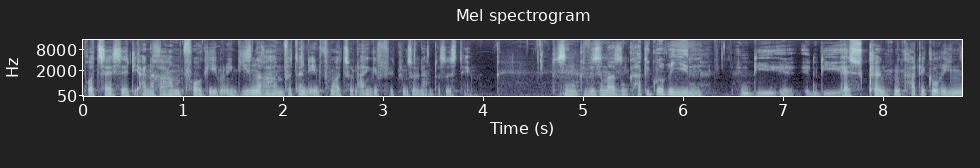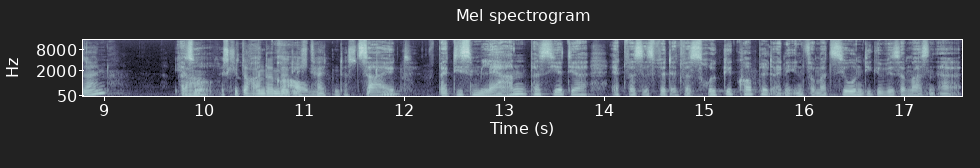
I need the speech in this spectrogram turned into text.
Prozesse, die einen Rahmen vorgeben. Und in diesen Rahmen wird dann die Information eingefügt und so lernt das System. Das sind gewissermaßen Kategorien, in die, in die es könnten Kategorien sein. Ja, also es gibt auch andere Raum, Möglichkeiten, das Zeit. zu tun. Bei diesem Lernen passiert ja etwas, es wird etwas rückgekoppelt, eine Information, die gewissermaßen er, äh,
